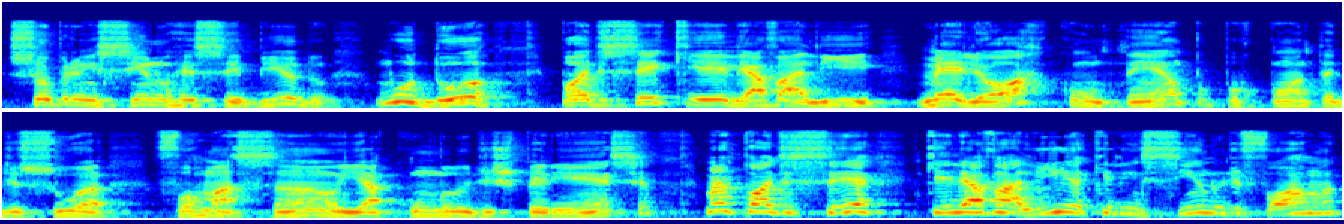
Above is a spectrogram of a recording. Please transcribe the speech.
sobre o ensino recebido mudou. Pode ser que ele avalie melhor com o tempo por conta de sua formação e acúmulo de experiência, mas pode ser que ele avalie aquele ensino de forma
